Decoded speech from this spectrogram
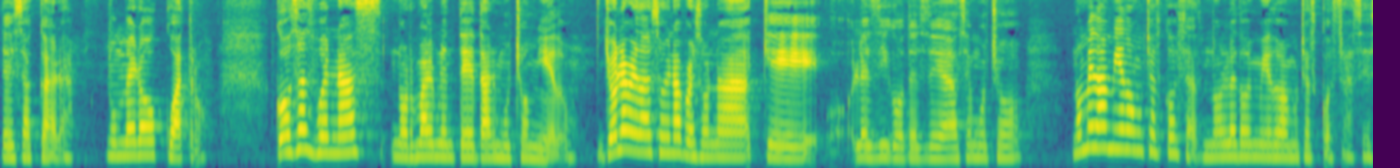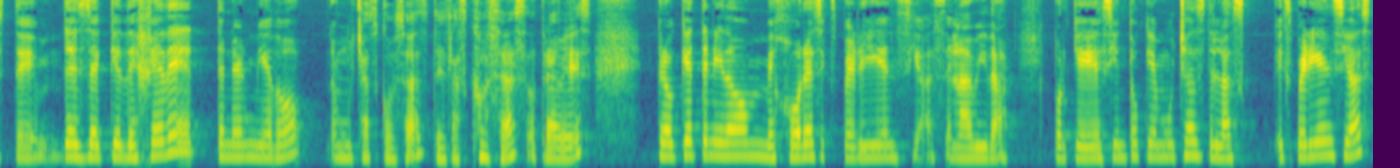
de esa cara. Número cuatro. Cosas buenas normalmente dan mucho miedo. Yo la verdad soy una persona que, les digo, desde hace mucho, no me da miedo a muchas cosas, no le doy miedo a muchas cosas. Este, desde que dejé de tener miedo a muchas cosas, de las cosas otra vez, creo que he tenido mejores experiencias en la vida, porque siento que muchas de las experiencias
